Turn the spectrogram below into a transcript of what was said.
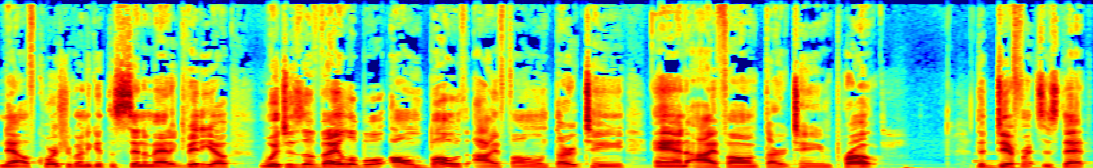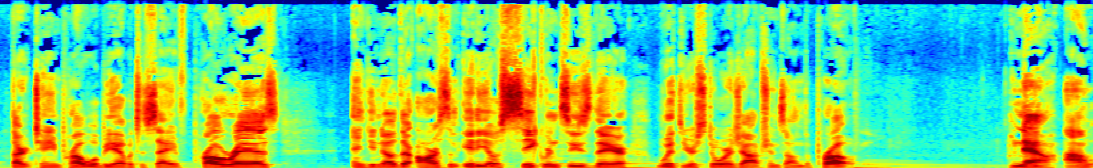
Now, of course, you're going to get the cinematic video, which is available on both iPhone 13 and iPhone 13 Pro. The difference is that 13 Pro will be able to save ProRes. And you know, there are some idiosyncrasies there with your storage options on the Pro. Now, I,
